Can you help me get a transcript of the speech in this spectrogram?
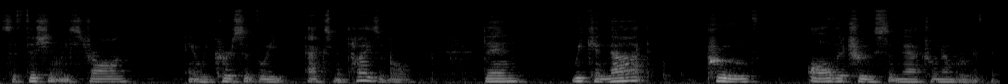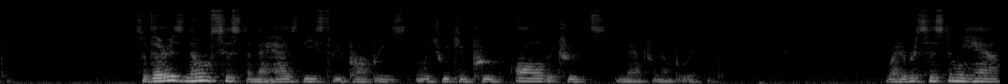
sufficiently strong, and recursively axiomatizable, then we cannot prove all the truths of natural number arithmetic. So there is no system that has these three properties in which we can prove all the truths of natural number arithmetic. Whatever system we have,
